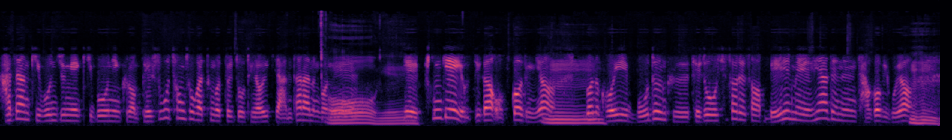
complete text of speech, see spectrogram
가장 기본 중에 기본인 그런 배수구 청소 같은 것들도 되어 있지 않다라는 거는 오, 예. 예. 핑계의 여지가 없거든요. 음. 이거는 거의 모든 그 제조 시설에서 매일매일 해야 되는 작업이고요. 음.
